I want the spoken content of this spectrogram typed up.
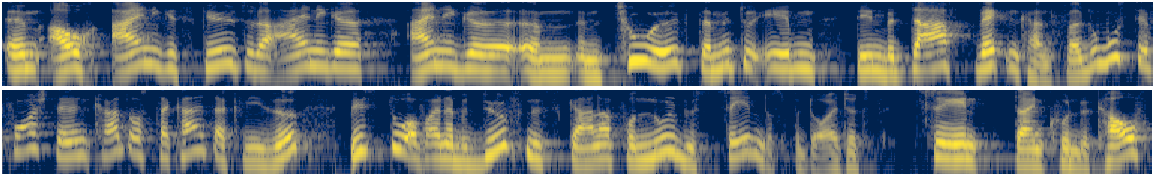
ähm, auch einige Skills oder einige, einige ähm, ähm, Tools, damit du eben den Bedarf wecken kannst. Weil du musst dir vorstellen, gerade aus der Kaltakquise bist du auf einer Bedürfnisskala von 0 bis 10. Das bedeutet 10 dein Kunde kauft,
